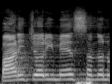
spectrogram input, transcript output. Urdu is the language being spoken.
پانی چوری میں سندن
